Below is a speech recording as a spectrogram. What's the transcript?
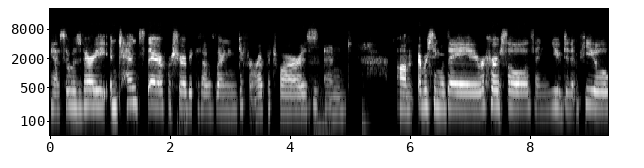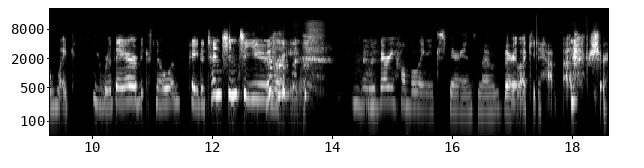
yes, it was very intense there for sure because I was learning different repertoires mm-hmm. and um, every single day rehearsals, and you didn't feel like you were there because no one paid attention to you. Right. it was very humbling experience, and I was very lucky to have that for sure.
